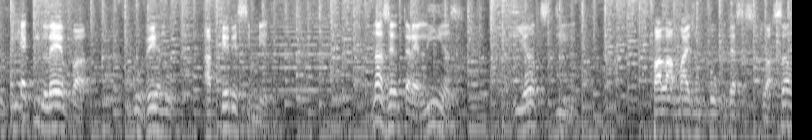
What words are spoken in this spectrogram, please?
O que é que leva o governo a ter esse medo? Nas entrelinhas, e antes de falar mais um pouco dessa situação,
